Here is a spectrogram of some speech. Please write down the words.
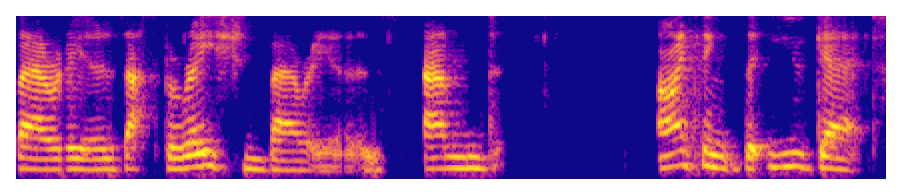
barriers, aspiration barriers. And I think that you get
